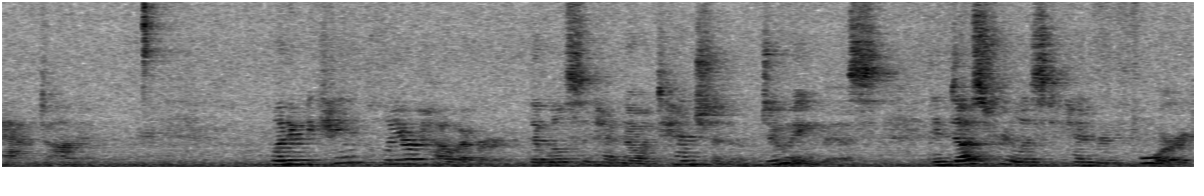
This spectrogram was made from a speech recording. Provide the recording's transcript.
act on it. When it became clear, however, that Wilson had no intention of doing this, industrialist Henry Ford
